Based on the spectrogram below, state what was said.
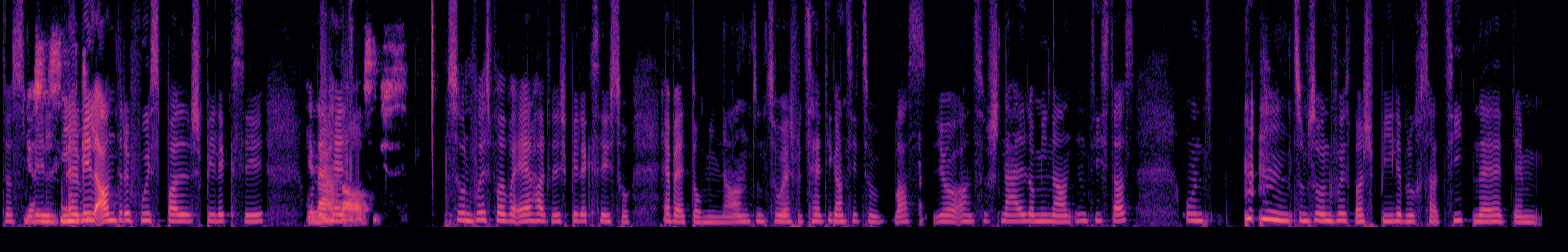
Das Ja, will, er will andere Fußball spielen sehen. Und Genau er hat das ist so ein Fußball, den er halt will spielen ist so eben dominant und so. Er erzählt die ganze Zeit so, was, ja, also schnell dominant und dies, das. Und zum so einen Fußball spielen braucht es halt Zeit. Und er hat dem,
